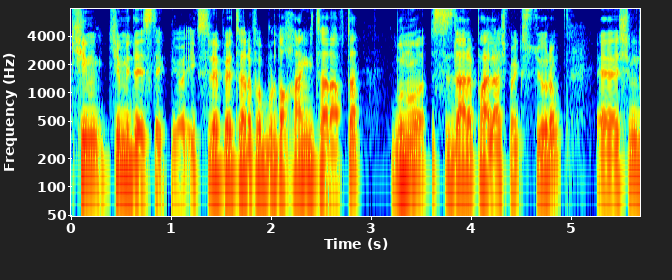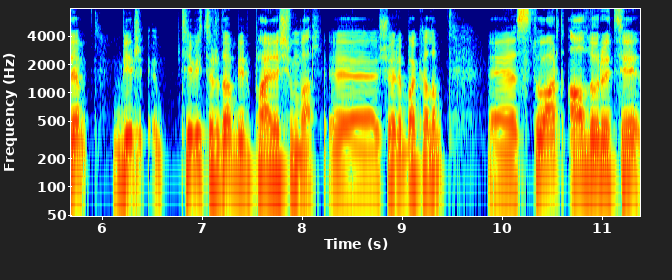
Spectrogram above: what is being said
kim kimi destekliyor? XRP tarafı burada hangi tarafta? Bunu sizlerle paylaşmak istiyorum. E, şimdi bir Twitter'da bir paylaşım var. E, şöyle bakalım. E, Stuart Aldoretti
